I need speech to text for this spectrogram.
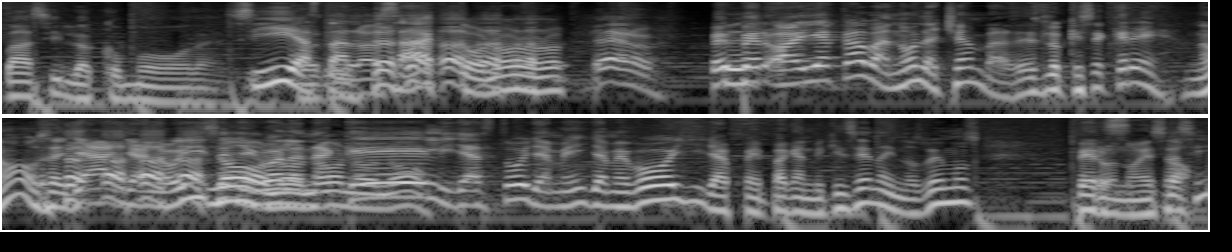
Vas y lo acomodas. sí, hasta lo exacto, no, no, no. Claro. Pero, pero ahí acaba, ¿no? La chamba, es lo que se cree, ¿no? O sea, ya, ya lo hice, No, llegó la no, no, Anaquel no, no. y ya estoy, ya me, ya me voy, ya me pagan mi quincena y nos vemos. Pero no es no. así.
